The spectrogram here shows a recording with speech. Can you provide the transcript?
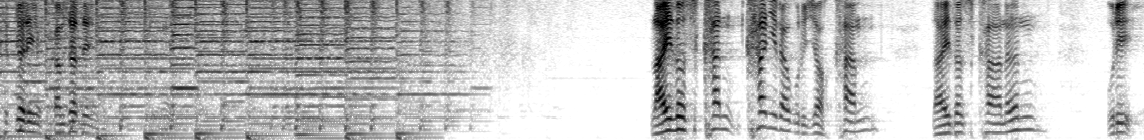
특별히 감사드립니다. 라이더스 칸 칸이라고 그러죠 칸 라이더스 칸은 우리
